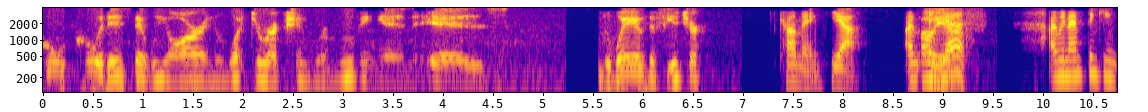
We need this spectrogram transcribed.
who, who it is that we are and what direction we're moving in is the way of the future. Coming. Yeah. I'm Oh, yeah. yes. I mean, I'm thinking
